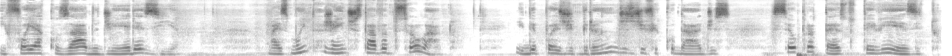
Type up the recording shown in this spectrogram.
e foi acusado de heresia. Mas muita gente estava do seu lado, e depois de grandes dificuldades, seu protesto teve êxito,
